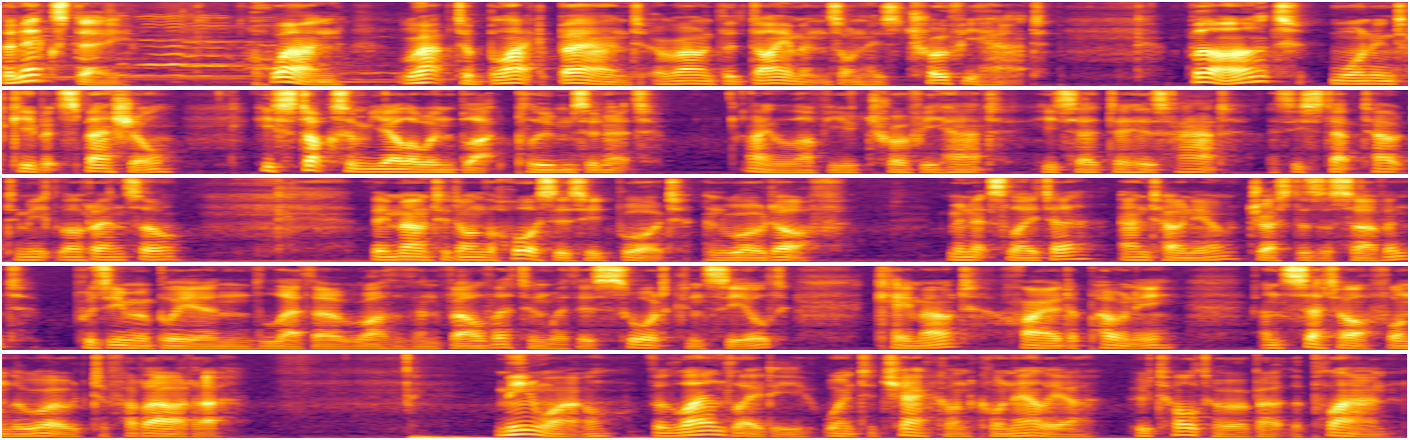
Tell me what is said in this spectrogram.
The next day, Juan wrapped a black band around the diamonds on his trophy hat, but, wanting to keep it special, he stuck some yellow and black plumes in it. I love you, trophy hat, he said to his hat as he stepped out to meet Lorenzo. They mounted on the horses he'd brought and rode off. Minutes later, Antonio, dressed as a servant, presumably in leather rather than velvet and with his sword concealed, came out, hired a pony, and set off on the road to Ferrara. Meanwhile, the landlady went to check on Cornelia, who told her about the plan.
